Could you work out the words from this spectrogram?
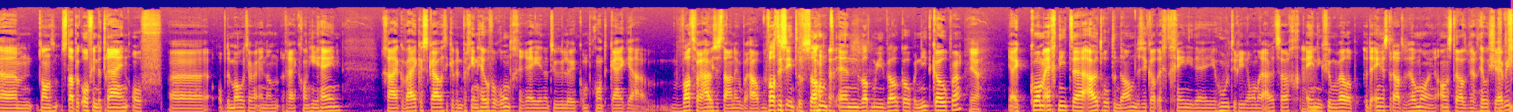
Um, dan stap ik of in de trein of uh, op de motor en dan rijd ik gewoon hierheen. Ga ik wijken scouten. Ik heb in het begin heel veel rondgereden natuurlijk. Om gewoon te kijken, ja, wat voor huizen staan er überhaupt? Wat is interessant en wat moet je wel kopen en niet kopen? Ja. Ja, ik kwam echt niet uh, uit Rotterdam, dus ik had echt geen idee hoe het er hier allemaal eruit zag. Mhm. Mm -hmm. Eén ding viel me wel op, de ene straat was heel mooi, de andere straat was echt heel shabby.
